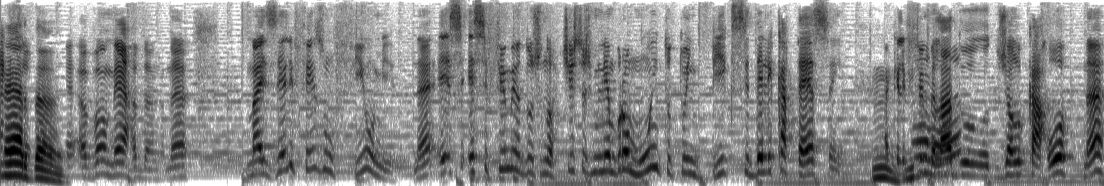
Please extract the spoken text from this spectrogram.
Merden. merda. É, Van Merden, né? Mas ele fez um filme, né? Esse, esse filme dos nortistas me lembrou muito Twin Peaks e Delicatessen. Hum. Aquele filme lá do, do Jean-Luc Carrot, né?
